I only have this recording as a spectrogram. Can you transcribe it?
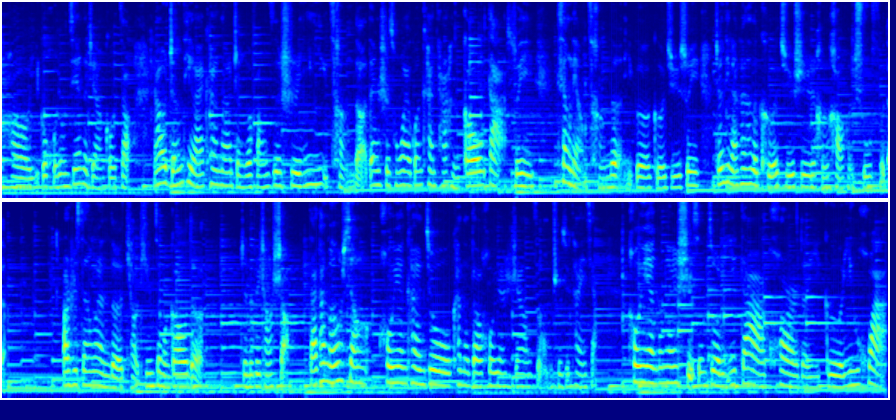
然后一个活动间的这样构造。然后整体来看呢，整个房子是一层的，但是从外观看它很高大，所以像两层的一个格局。所以整体来看它的格局是很好、很舒服的。二十三万的挑厅这么高的，真的非常少。打开门向后院看，就看得到后院是这样子。我们出去看一下，后院刚开始先做了一大块的一个硬化，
